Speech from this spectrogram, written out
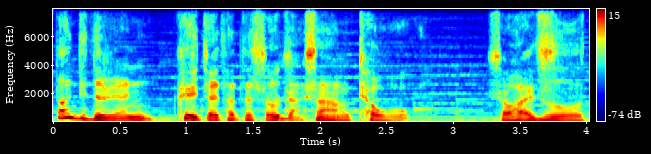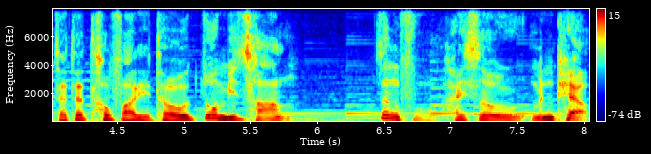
当地的人可以在他的手掌上跳舞，小孩子在他头发里头捉迷藏，政府还收门票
